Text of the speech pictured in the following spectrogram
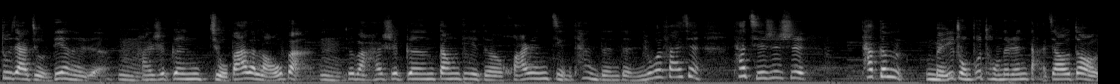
度假酒店的人，嗯还是跟酒吧的老板，嗯对吧？还是跟当地的华人警探等等，你就会发现他其实是。他跟每一种不同的人打交道，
